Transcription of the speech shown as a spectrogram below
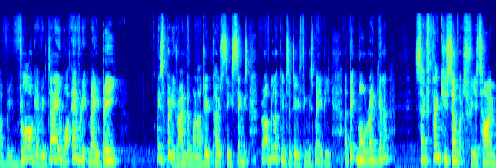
every vlog, every day, whatever it may be. It's pretty random when I do post these things, but I'll be looking to do things maybe a bit more regular. So thank you so much for your time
